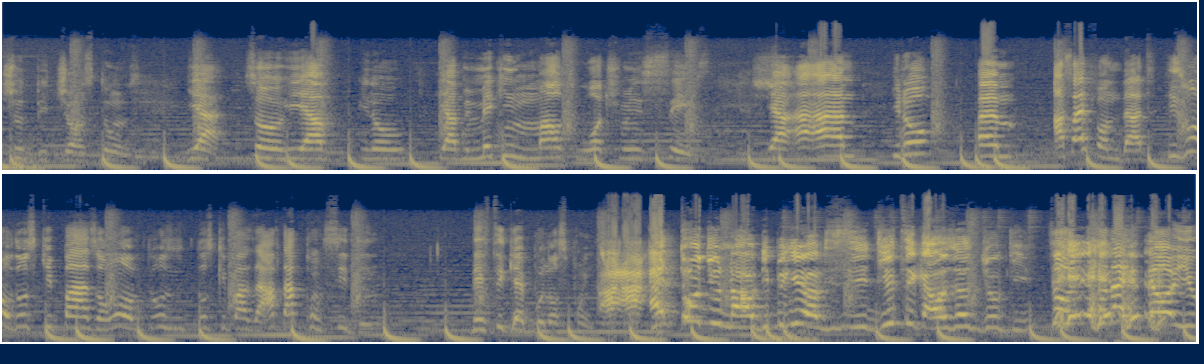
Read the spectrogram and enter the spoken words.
should be John Stones. Yeah, so he have you know he have been making mouth-watering saves. Yeah, um, you know, um, aside from that, he's one of those keepers or one of those those keepers that after conceding, they still get bonus points. I, I I told you now, the beginning of the season. Do you think I was just joking? So, so that to tell you,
